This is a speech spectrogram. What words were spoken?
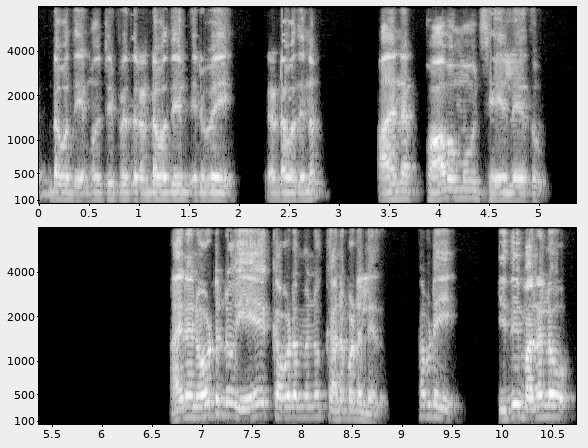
రెండవ దినం మొదటి పేరు రెండవ దినం ఇరవై రెండవ దినం. ఆయన పాపము చేయలేదు. ఆయన నోటును ఏ కవడమును కనబడలేదు. కాబట్టి ఇది మనలో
